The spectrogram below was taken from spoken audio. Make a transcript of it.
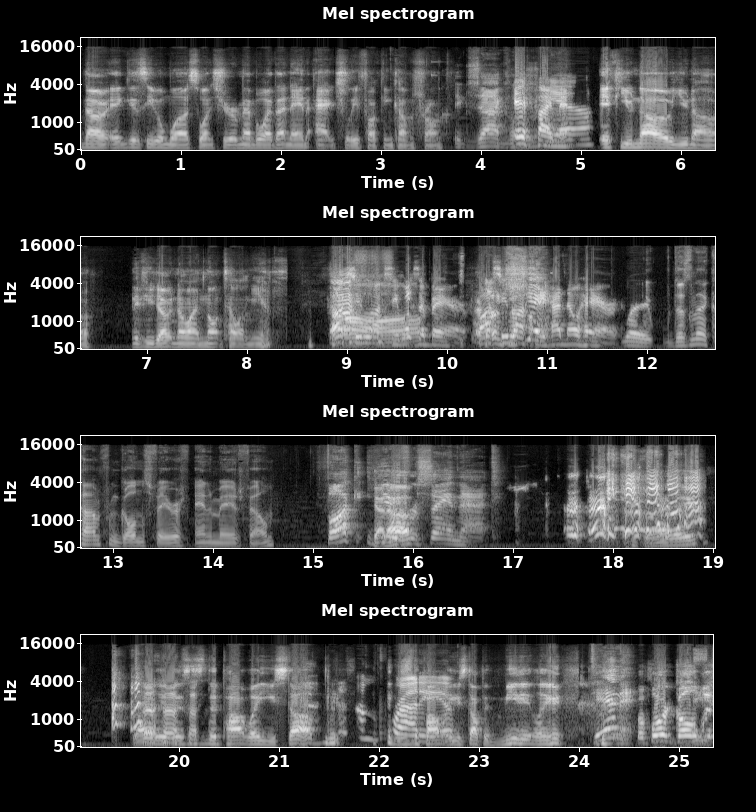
no. It gets even worse once you remember where that name actually fucking comes from. Exactly. If I may. yeah. If you know, you know. If you don't know, I'm not telling you. Foxy Aw. Was a bear. Foxy Oh, Loxy had no hair. Wait, doesn't that come from Golden's favorite animated film? Fuck Shut you up. for saying that. Riley, Riley, this is the part where you stop. I'm proud this is proud the of part where you. you stop immediately. Damn it! Before Golden,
